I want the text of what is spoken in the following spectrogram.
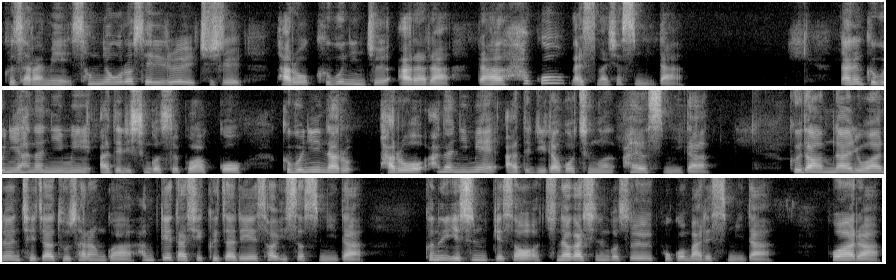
그 사람이 성령으로 세례를 주실 바로 그분인 줄 알아라 라 하고 말씀하셨습니다. 나는 그분이 하나님의 아들이신 것을 보았고 그분이 나로 바로 하나님의 아들이라고 증언하였습니다. 그 다음날 요한은 제자 두 사람과 함께 다시 그 자리에 서 있었습니다. 그는 예수님께서 지나가시는 것을 보고 말했습니다. 보아라,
